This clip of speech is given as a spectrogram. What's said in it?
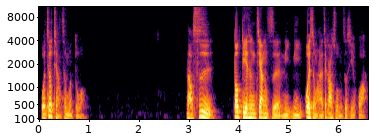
我就讲这么多。老师都跌成这样子了，你你为什么还在告诉我们这些话？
